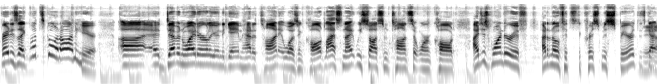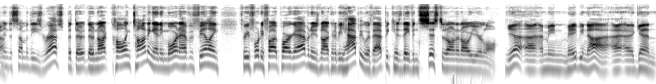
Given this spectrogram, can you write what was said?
Brady's like, what's going on here? Uh, Devin White earlier in the game had a taunt. It wasn't called. Last night we saw some taunts that weren't called. I just wonder if, I don't know if it's the Christmas spirit that's yeah. gotten into some of these refs, but they're, they're not calling taunting anymore. And I have a feeling 345 Park Avenue is not going to be happy with that because they've insisted on it all year long. Yeah, I mean, maybe not. I, again,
